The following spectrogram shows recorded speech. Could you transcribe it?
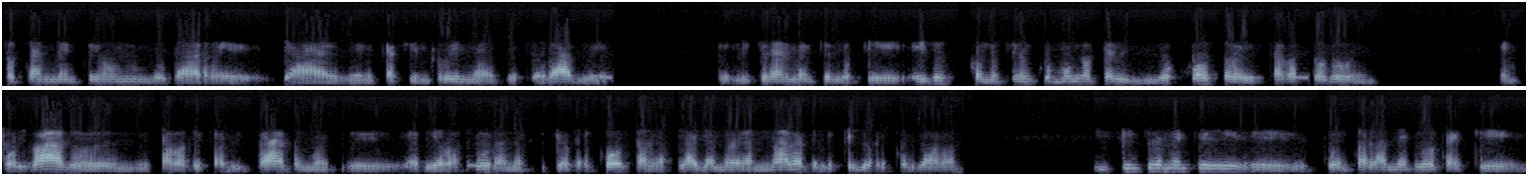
totalmente un lugar eh, ya casi en ruinas, deplorable, eh, literalmente lo que ellos conocieron como un hotel lujoso estaba todo en, empolvado, estaba deshabitado, no eh, había basura, no existía otra cosa, la playa no era nada de lo que ellos recordaban. Y simplemente eh, cuenta la anécdota que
